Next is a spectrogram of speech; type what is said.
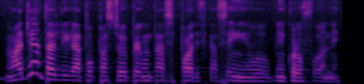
Não adianta ligar para o pastor e perguntar se pode ficar sem o microfone.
